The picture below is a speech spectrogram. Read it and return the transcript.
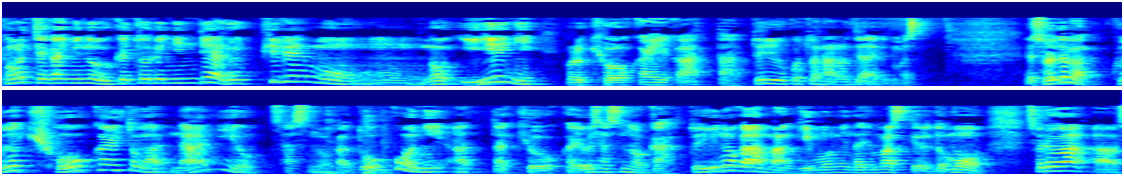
この手紙の受け取り人であるピレモンの家にこの教会があったということなのであります。それでは、この教会とは何を指すのか、どこにあった教会を指すのかというのが、まあ、疑問になりますけれども、それは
